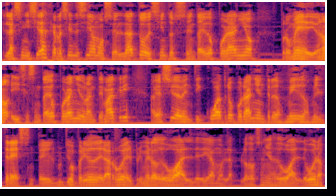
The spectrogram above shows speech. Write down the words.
las iniciadas que recién decíamos, el dato de 162 por año promedio, ¿no? Y 62 por año durante Macri, había sido de 24 por año entre 2000 y 2003, pero el último periodo de la Rúa, el primero de Dualde, digamos, los dos años de Dualde. Bueno,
